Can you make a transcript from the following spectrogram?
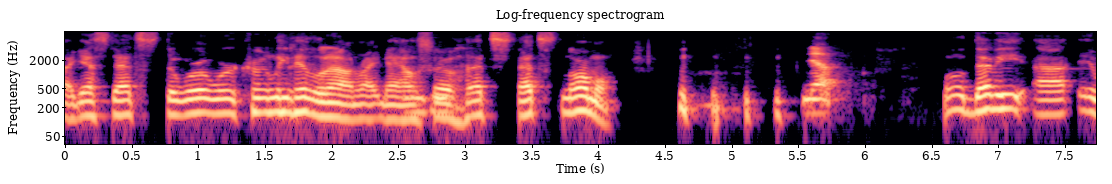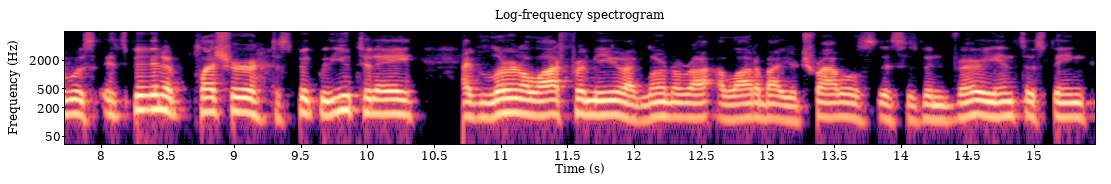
I guess that's the world we're currently living on right now. Mm-hmm. So that's that's normal. yeah. Well, Debbie, uh, it was it's been a pleasure to speak with you today. I've learned a lot from you. I've learned a lot about your travels. This has been very interesting.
